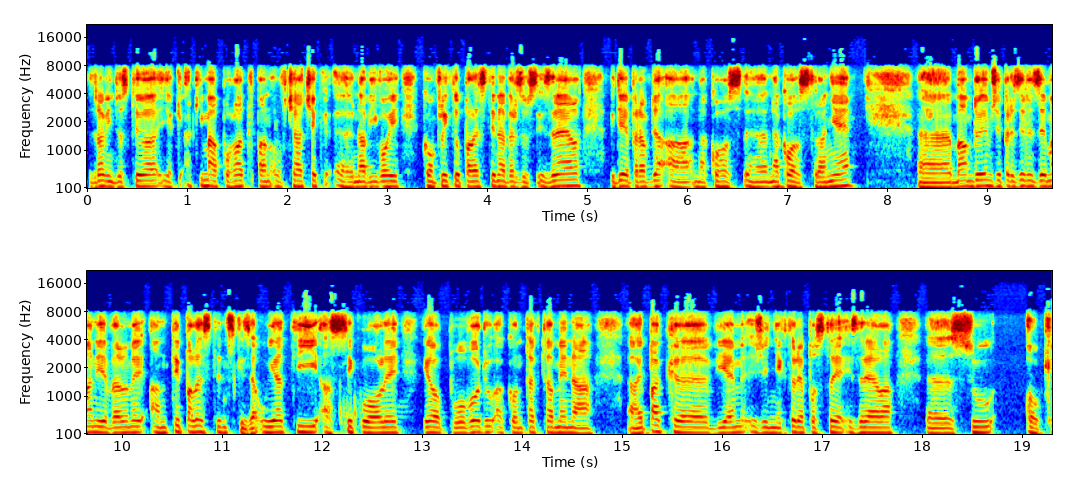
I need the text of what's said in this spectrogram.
zdravím dostojova, jak, jaký má pohled pan Ovčáček na vývoj konfliktu Palestina versus Izrael, kde je pravda a na koho, na koho straně. Mám dojem, že prezident Zeman je velmi antipalestinsky zaujatý, asi kvůli jeho původu a kontaktami na... A pak vím, že některé postoje Izraela jsou OK,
